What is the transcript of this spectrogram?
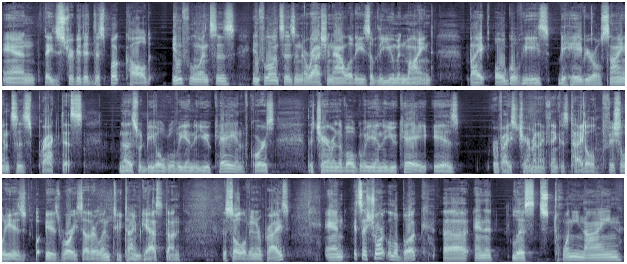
and they distributed this book called Influences, Influences and Irrationalities of the Human Mind by Ogilvy's Behavioral Sciences Practice. Now, this would be Ogilvy in the UK, and of course, the chairman of Ogilvy in the UK is, or vice chairman, I think his title officially is, is Rory Sutherland, two time guest on The Soul of Enterprise. And it's a short little book, uh, and it lists 29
